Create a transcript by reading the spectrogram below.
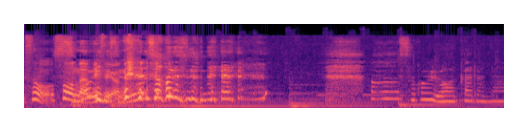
そうそうなんですよね。ね。そうですよね。あーすごいわかるな。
